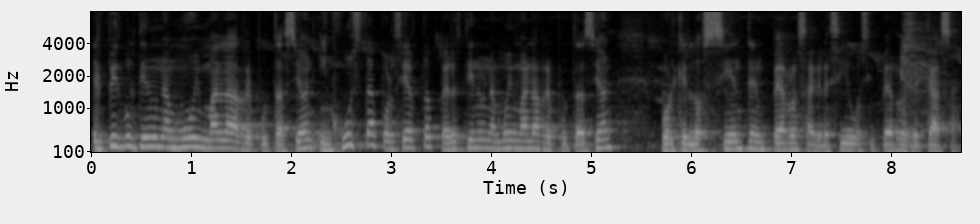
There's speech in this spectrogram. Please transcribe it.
El pitbull tiene una muy mala reputación, injusta por cierto, pero tiene una muy mala reputación porque los sienten perros agresivos y perros de caza.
